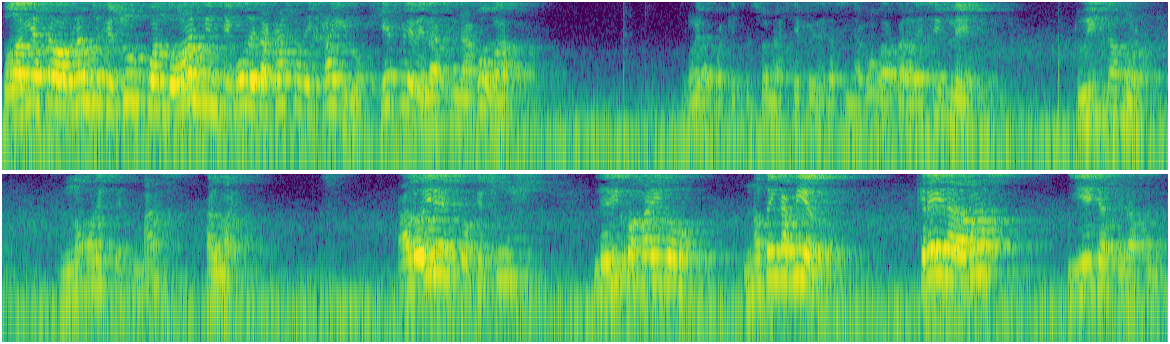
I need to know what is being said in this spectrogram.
Todavía estaba hablando Jesús cuando alguien llegó de la casa de Jairo, jefe de la sinagoga, no era cualquier persona, jefe de la sinagoga, para decirle, tu hija ha muerto, no molestes más al maestro. Al oír esto, Jesús le dijo a Jairo, no tengas miedo, cree nada más y ella será sanada.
